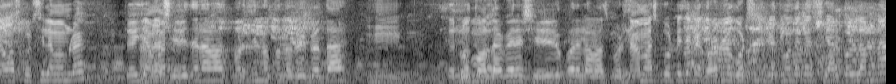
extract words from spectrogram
নামাজ পড়ছিলাম আমরা। তো এই যে আমরা সিঁড়িতে নামাজ পড়ছি নতুন অভিজ্ঞতা। হুম তো নতুন মজা করে সিঁড়ির উপরে নামাজ পড়ছি। নামাজ পড়তে যেটা ঘটনা ঘটছে সেটা তোমাদের কাছে শেয়ার করলাম না।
